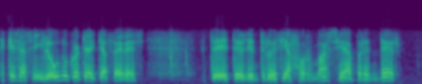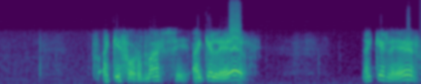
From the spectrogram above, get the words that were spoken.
es que es así. Y lo único que hay que hacer es, este, este oyente lo decía, formarse, aprender hay que formarse, hay que leer, hay que leer,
